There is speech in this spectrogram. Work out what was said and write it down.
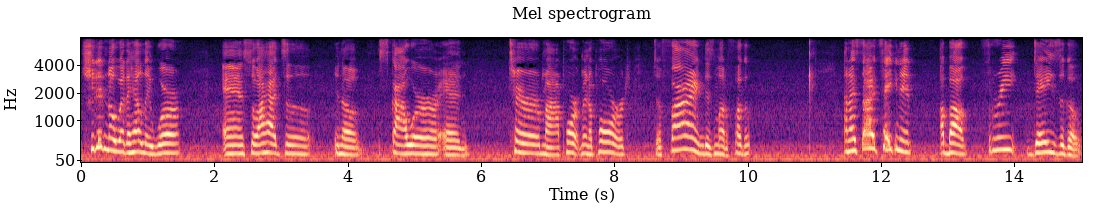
She didn't know where the hell they were, and so I had to, you know, scour and tear my apartment apart to find this motherfucker. And I started taking it about three days ago.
